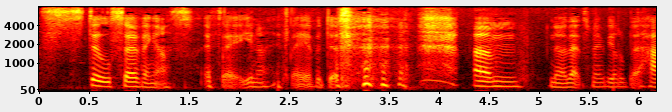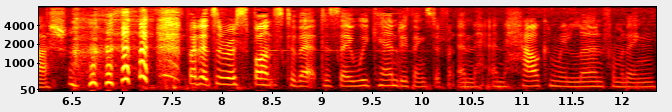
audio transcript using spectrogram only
still serving us if they you know if they ever did. Um, no that's maybe a little bit harsh. But it's a response to that to say we can do things different and and how can we learn from it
